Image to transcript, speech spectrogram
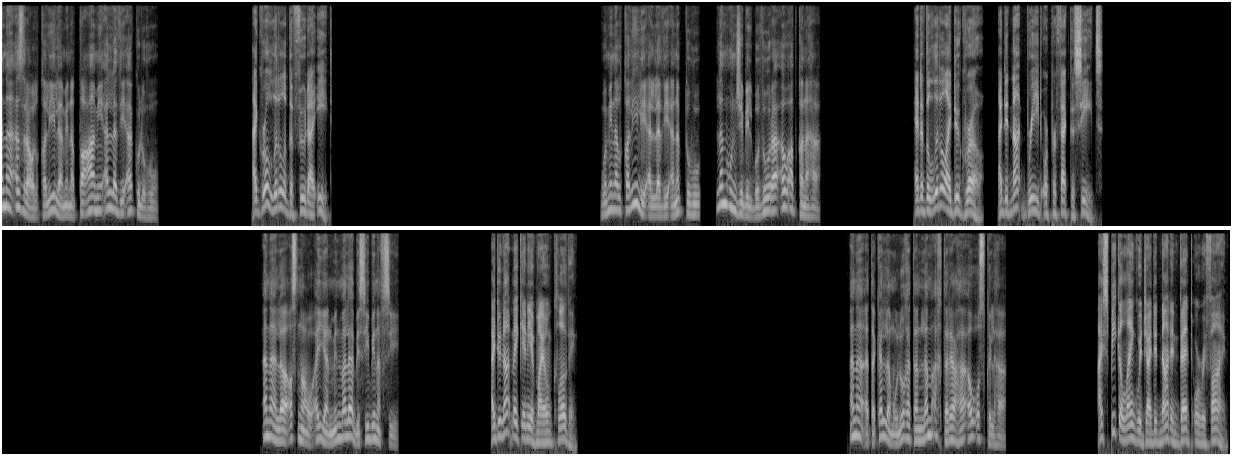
أنا أزرع القليل من الطعام الذي آكله. I grow little of the food I eat. ومن القليل الذي أنبته، لم أنجب البذور أو أتقنها. And of the little I do grow, I did not breed or perfect the seeds. أنا لا أصنع أيا من ملابسي بنفسي. I do not make any of my own clothing. أنا أتكلم لغة لم أخترعها أو أصقلها. I speak a language I did not invent or refine.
